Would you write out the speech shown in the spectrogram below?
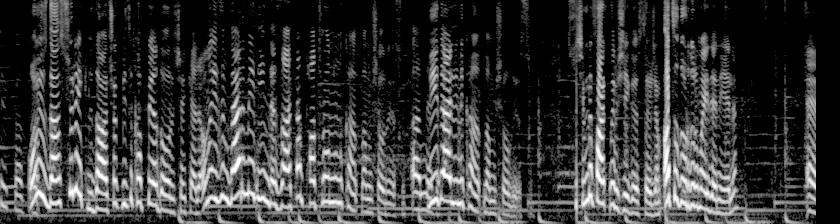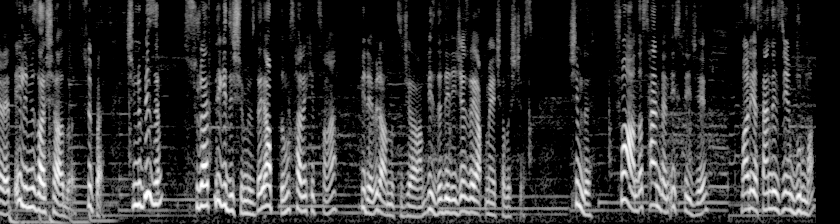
Çok tatlı. O yüzden sürekli daha çok bizi kapıya doğru çekerler. Ona izin vermediğinde zaten patronluğunu kanıtlamış oluyorsun. Anladım. Liderliğini kanıtlamış oluyorsun. Şimdi farklı bir şey göstereceğim. Atı durdurmayı deneyelim. Evet, elimiz aşağıda. Süper. Şimdi bizim süratli gidişimizde yaptığımız hareketi sana birebir anlatacağım. Biz de deneyeceğiz ve yapmaya çalışacağız. Şimdi şu anda senden isteyeceğim, Maria senden isteyeceğim durman.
